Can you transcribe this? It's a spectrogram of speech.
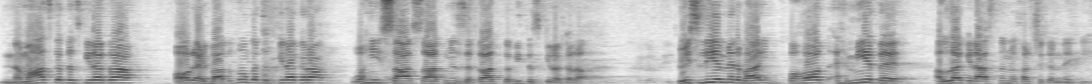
नमाज़ का तस्करा करा और इबादतों का तस्करा करा, वहीं साथ साथ में ज़क़़त का भी तस्करा करा। तो इसलिए मेरे भाई, बहुत अहमियत है अल्लाह के रास्ते में खर्च करने की।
